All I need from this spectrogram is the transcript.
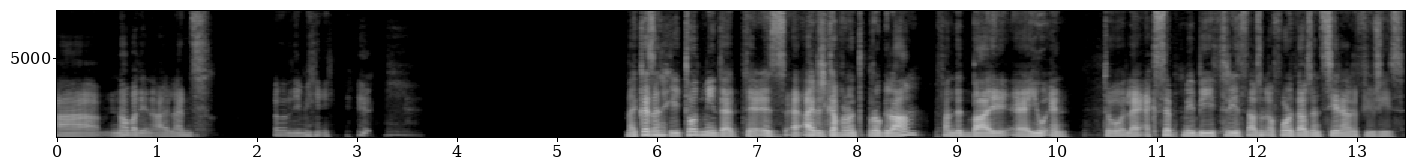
Uh, nobody in Ireland, only me. My cousin, he told me that there is an Irish government program funded by uh, UN to like accept maybe 3,000 or 4,000 Syrian refugees.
